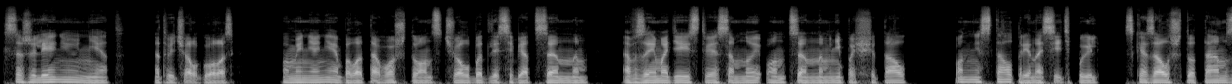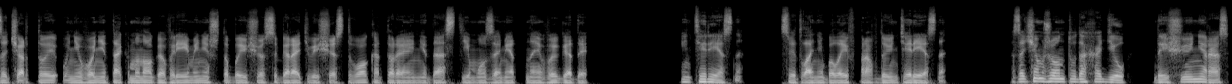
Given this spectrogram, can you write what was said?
«К сожалению, нет», — отвечал голос. «У меня не было того, что он счел бы для себя ценным, а взаимодействие со мной он ценным не посчитал. Он не стал приносить пыль, сказал, что там, за чертой, у него не так много времени, чтобы еще собирать вещество, которое не даст ему заметной выгоды». «Интересно». Светлане было и вправду интересно. Зачем же он туда ходил, да еще и не раз?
